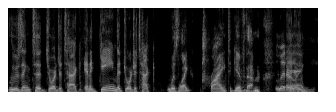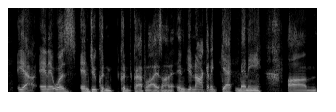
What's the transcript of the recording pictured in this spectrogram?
losing to Georgia Tech in a game that Georgia Tech was like trying to give them, literally. And, yeah, and it was, and Duke couldn't couldn't capitalize on it. And you're not going to get many um,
